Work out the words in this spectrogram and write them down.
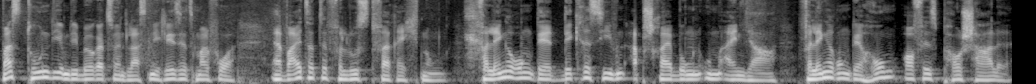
was tun die, um die Bürger zu entlasten? Ich lese jetzt mal vor: Erweiterte Verlustverrechnung, Verlängerung der degressiven Abschreibungen um ein Jahr, Verlängerung der Homeoffice-Pauschale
